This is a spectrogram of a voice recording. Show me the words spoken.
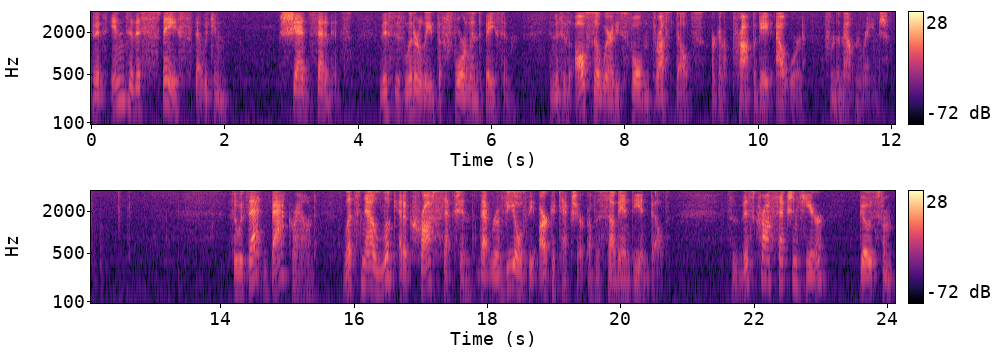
And it's into this space that we can shed sediments. This is literally the foreland basin. And this is also where these fold and thrust belts are going to propagate outward from the mountain range. So with that background, let's now look at a cross-section that reveals the architecture of the subandean belt. So this cross-section here goes from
